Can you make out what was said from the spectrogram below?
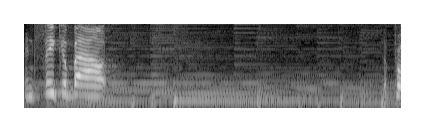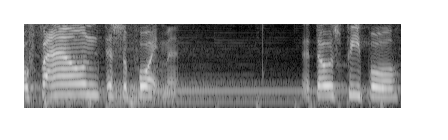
and think about the profound disappointment that those people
